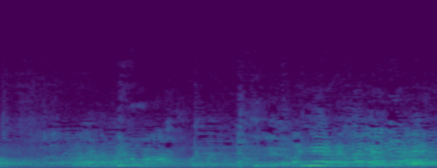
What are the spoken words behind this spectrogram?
Thank you.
